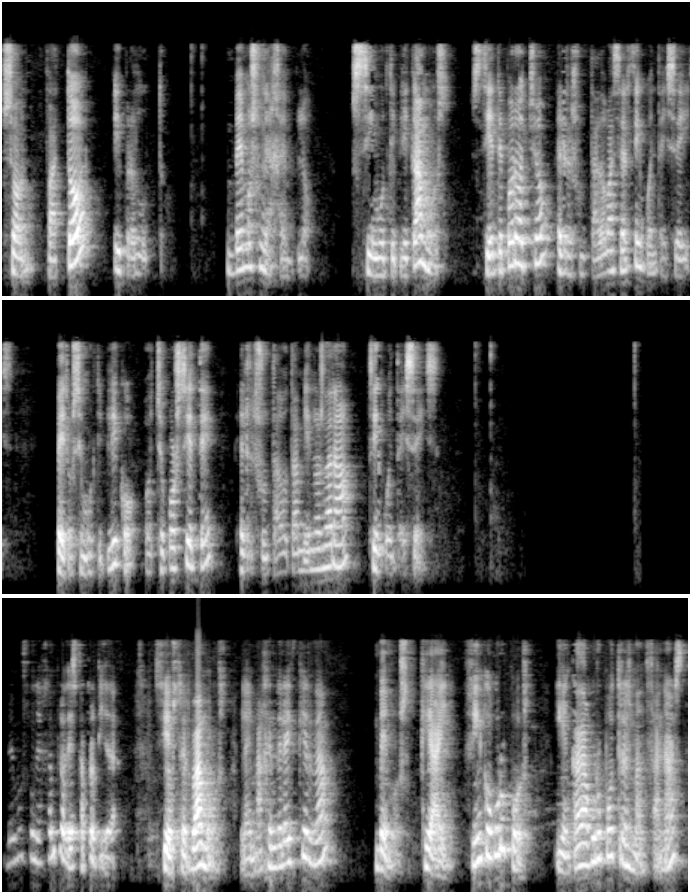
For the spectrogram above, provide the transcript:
son factor y producto. Vemos un ejemplo. Si multiplicamos 7 por 8, el resultado va a ser 56. Pero si multiplico 8 por 7, el resultado también nos dará 56. Vemos un ejemplo de esta propiedad. Si observamos la imagen de la izquierda, vemos que hay 5 grupos y en cada grupo 3 manzanas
